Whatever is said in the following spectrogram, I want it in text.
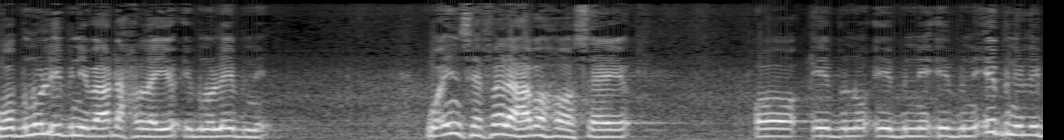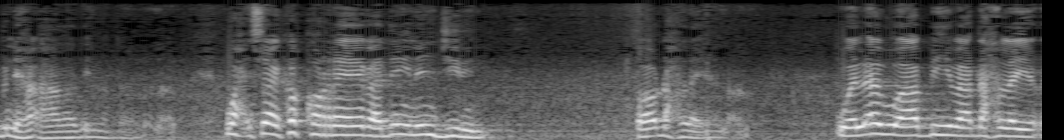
wabnulibni baa dhaxlayo ibnulibni wa in safala haba hooseeyo oo ibnu ibni ibni ibnulibni ha ahaado haddii la doono wax isaga ka koreeyaba haddaynan jirin waa dhaxlaya waalabu aabbihii baa dhaxlayo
